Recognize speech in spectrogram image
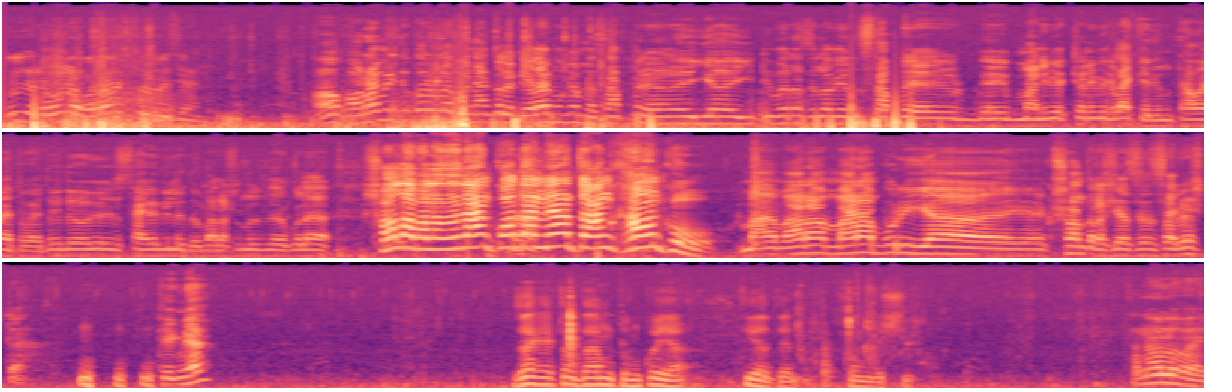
তুই জানো না বড় হ্যাঁ ফরামি তো না করলে টেলা মুখে না সাপ করে ইয়া ইউটিউবার আছে লগে সাপ করে মানি ব্যাগ টানি ব্যাগ লাগিয়ে দিন থাওয়া তো তুই তো সাইডে দিলে তো বালা সুন্দর ওগুলা সলা ভালো আং কথা নেন তো আং খাওয়ান কো? মা- মারা মারামপুর সন্ত্রাসী আছে সার্ভিসটা ঠিক না? যাক একটা দাম তুমি কইয়া দিয়া দেন কম বেশি। জানালো ভাই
